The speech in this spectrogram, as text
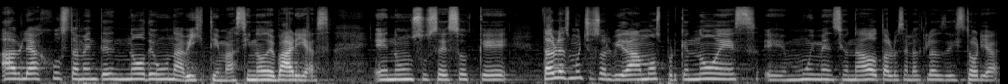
habla justamente no de una víctima, sino de varias, en un suceso que tal vez muchos olvidamos porque no es eh, muy mencionado, tal vez en las clases de historia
